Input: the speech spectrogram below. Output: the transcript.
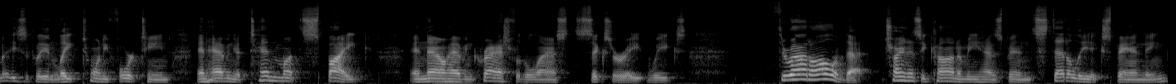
basically in late 2014, and having a 10 month spike, and now having crashed for the last six or eight weeks. Throughout all of that, China's economy has been steadily expanding.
